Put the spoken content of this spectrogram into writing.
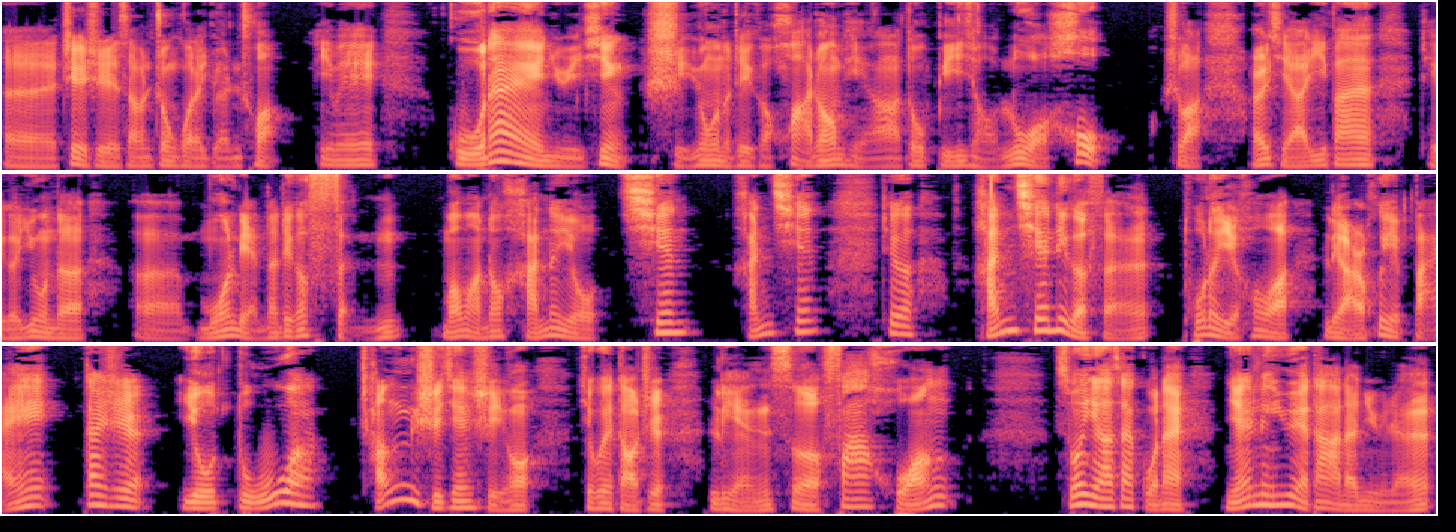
呃，这是咱们中国的原创，因为古代女性使用的这个化妆品啊都比较落后，是吧？而且啊，一般这个用的呃抹脸的这个粉，往往都含的有铅，含铅。这个含铅这个粉涂了以后啊，脸会白，但是有毒啊，长时间使用就会导致脸色发黄。所以啊，在古代，年龄越大的女人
